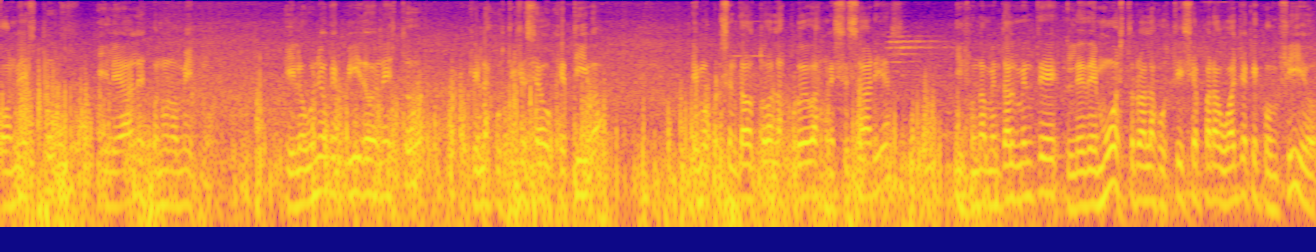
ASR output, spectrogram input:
honestos y leales con uno mismo. Y lo único que pido en esto, que la justicia sea objetiva, Hemos presentado todas las pruebas necesarias y fundamentalmente le demuestro a la justicia paraguaya que confío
